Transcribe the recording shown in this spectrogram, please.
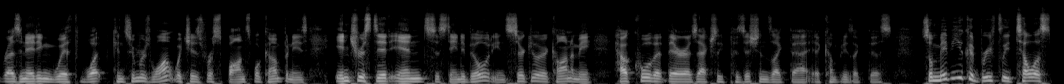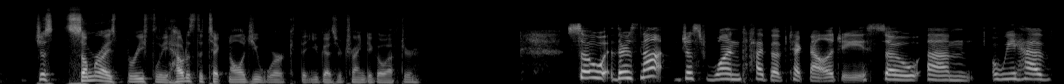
resonating with what consumers want, which is responsible companies interested in sustainability and circular economy. How cool that there is actually positions like that at companies like this. So maybe you could briefly tell us, just summarize briefly, how does the technology work that you guys are trying to go after? So there's not just one type of technology. So um, we have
